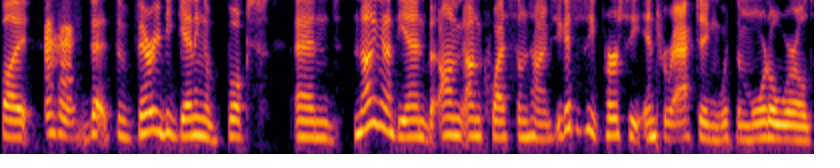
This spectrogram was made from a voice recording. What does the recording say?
but Mhm. the the very beginning of books and not even at the end, but on on quest sometimes you get to see Percy interacting with the mortal world,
